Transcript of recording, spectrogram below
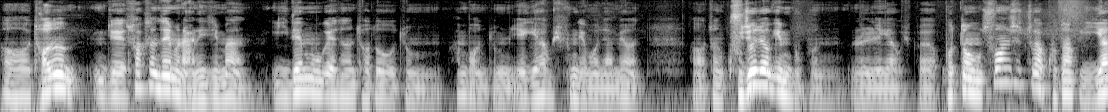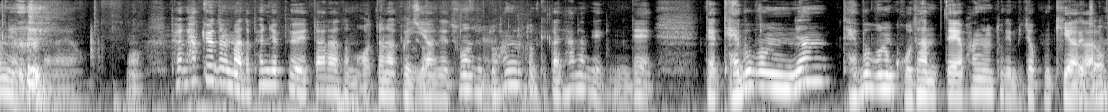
어 저는 이제 수학 선생님은 아니지만 이 대목에서는 저도 좀 한번 좀 얘기하고 싶은 게 뭐냐면 어 저는 구조적인 부분을 얘기하고 싶어요. 보통 수원 수투가 고등학교 2학년이잖아요. 어, 편 학교들마다 편제표에 따라서 뭐 어떤 학교 그렇죠. 2학년 수원 수투 확률 통계까지 하는 게 있는데 대부분은 대부분은 고3 때 확률 통계 미적분 기하가 그렇죠.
